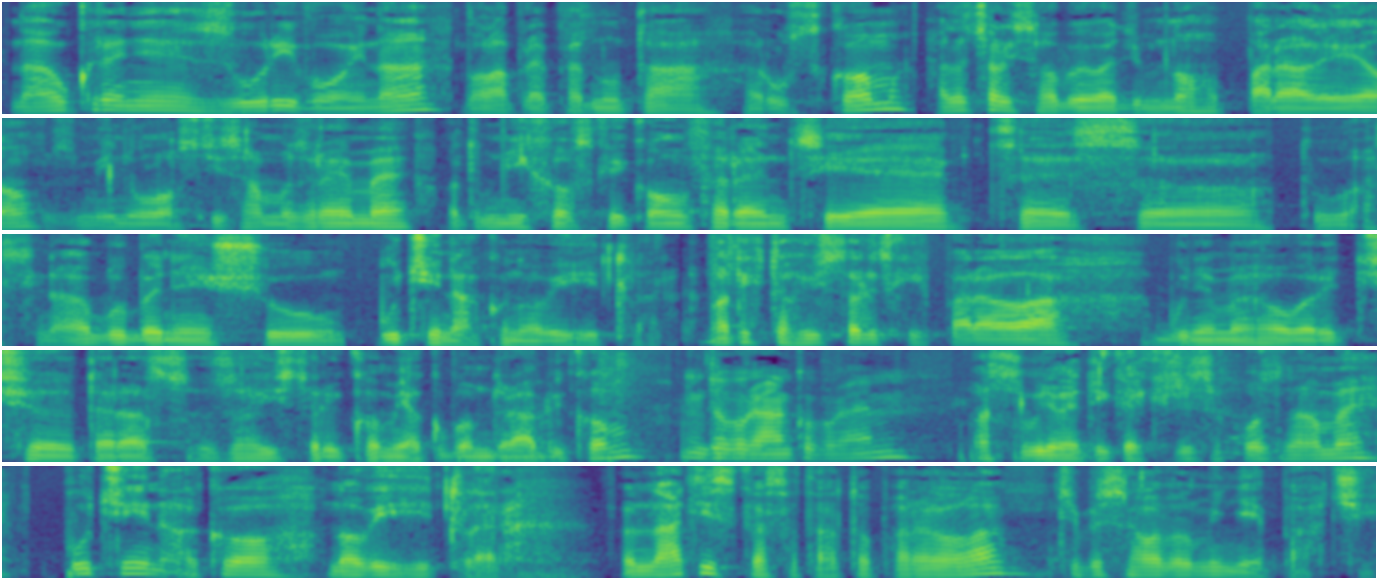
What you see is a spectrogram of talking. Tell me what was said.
Na Ukrajine zúri vojna, bola prepadnutá Ruskom a začali sa objavovať mnoho paraliel z minulosti samozrejme od Mnichovskej konferencie cez e, tú asi najobľúbenejšiu Putin ako nový Hitler. Na týchto historických paralelách budeme hovoriť e, teraz s historikom Jakubom Drábikom. Dobré ránko, prajem. Asi budeme týkať, keďže sa poznáme. Putin ako nový Hitler. Natíska sa táto paralela, tebe sa ale veľmi nepáči.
